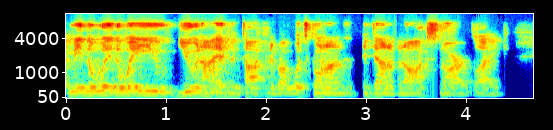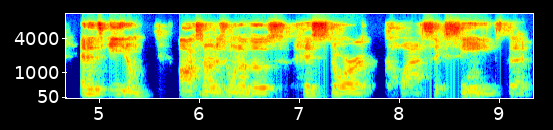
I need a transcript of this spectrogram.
I mean the way the way you you and I have been talking about what's going on down in Oxnard, like, and it's you know Oxnard is one of those historic classic scenes that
